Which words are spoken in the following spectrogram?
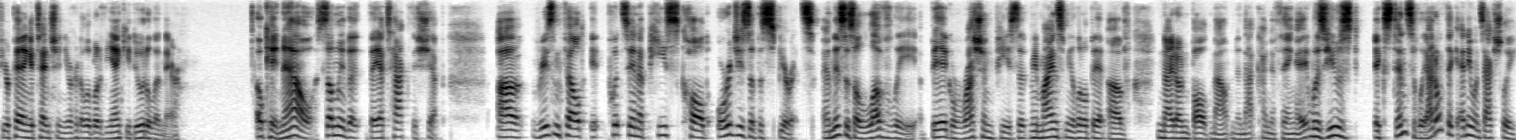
If you're paying attention, you heard a little bit of Yankee Doodle in there. Okay, now suddenly the, they attack the ship. Uh, Riesenfeld it puts in a piece called Orgies of the Spirits, and this is a lovely big Russian piece that reminds me a little bit of Night on Bald Mountain and that kind of thing. It was used extensively. I don't think anyone's actually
